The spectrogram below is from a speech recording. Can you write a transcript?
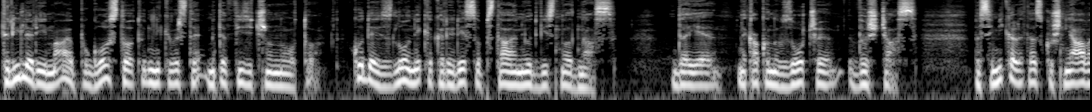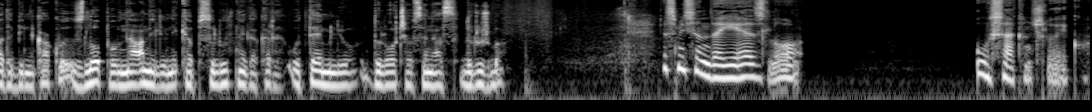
trilerji imajo pogosto tudi neke vrste metafizično noto, kot da je zlo nekaj, kar je res obstaja neodvisno od nas, da je nekako navzoče vse čas. Pa se mikala ta skušnjava, da bi nekako zelo povnanili v nekaj absolutnega, kar v temelju določa vse nas družbo. Jaz mislim, da je zelo v vsakem človeku.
